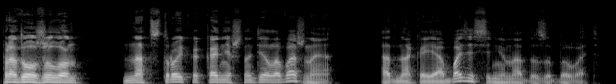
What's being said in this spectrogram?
продолжил он, надстройка, конечно, дело важное, однако и о базисе не надо забывать.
